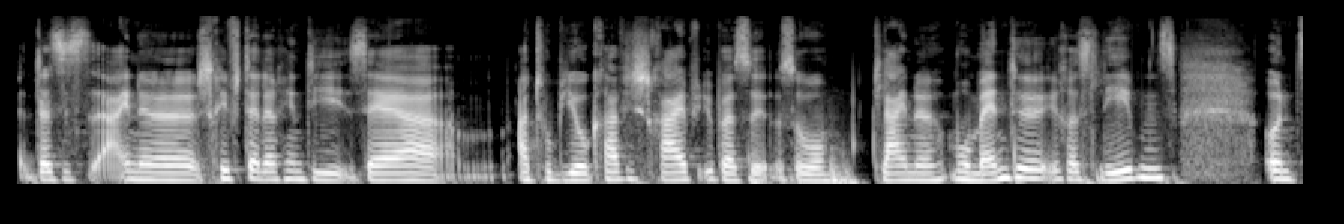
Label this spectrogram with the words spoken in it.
das ist eine Schriftstellerin, die sehr autobiografisch schreibt über so, so kleine Momente ihres Lebens. Und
